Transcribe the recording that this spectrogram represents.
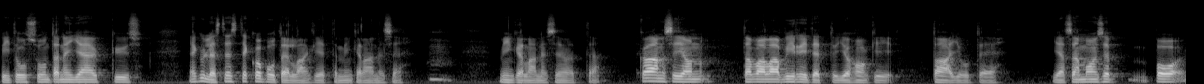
pituussuuntainen jäykkyys, ja kyllä sitä sitten koputellaankin, että minkälainen se, minkälainen se on. Että kansi on tavallaan viritetty johonkin taajuuteen. Ja samoin se po,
